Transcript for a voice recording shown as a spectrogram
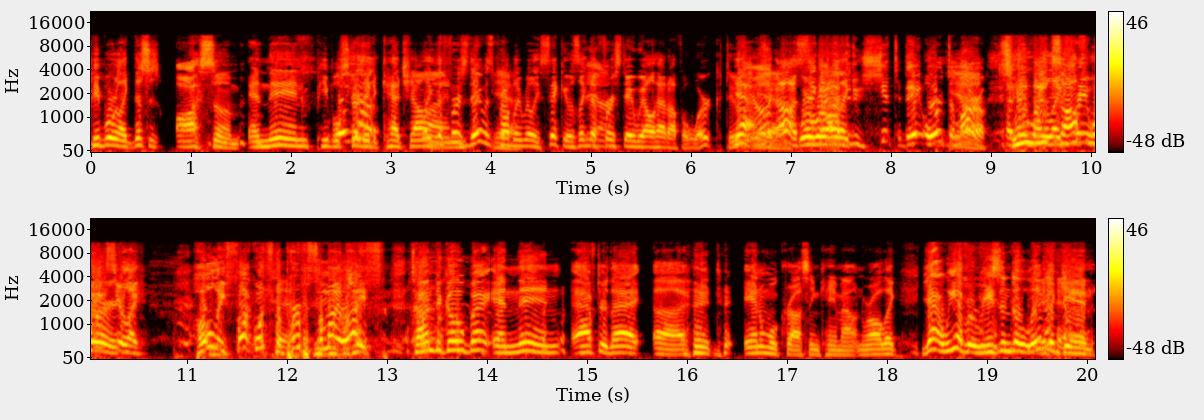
people were like, "This is awesome," and then people Well, started yeah, to catch on. Like the first day was Yeah. probably really sick. It was like the first day we all had off of work too. Yeah. It was like, oh, Where sick. I we're don't all have like- to do shit today or tomorrow. Two And then by weeks like off three work. weeks, you're like, Holy fuck! What's the purpose of my life? Time to go back. And then after that, uh, Animal Crossing came out, and we're all like, "Yeah, we have a reason to live again."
